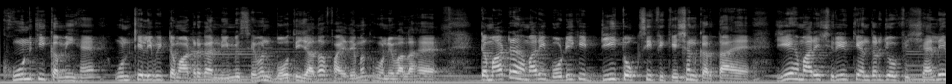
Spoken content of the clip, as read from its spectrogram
खून की कमी है, उनके लिए भी टमाटर का नियमित सेवन बहुत ही ज़्यादा फ़ायदेमंद होने वाला है। टमाटर हमारी बॉडी की डिटॉक्सिफिकेशन करता है। ये हमारे शरीर के अंदर जो विषैले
